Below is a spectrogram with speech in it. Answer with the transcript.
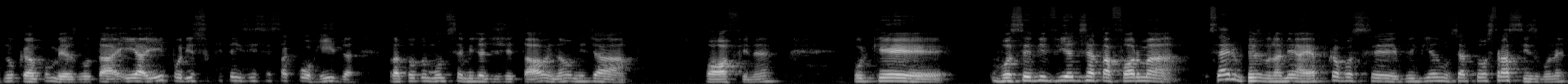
no campo mesmo, tá? E aí, por isso que existe essa corrida para todo mundo ser mídia digital e não mídia off, né? Porque você vivia, de certa forma, sério mesmo, na minha época, você vivia um certo ostracismo, né?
